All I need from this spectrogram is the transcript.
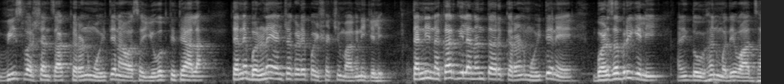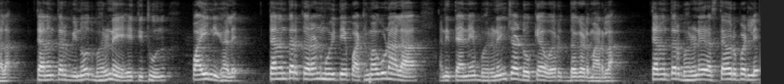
वीस वर्षांचा करण मोहिते नावाचा युवक तिथे आला. त्याने भरणे यांच्याकडे पैशाची मागणी केली. त्यांनी नकार दिल्यानंतर करण मोहितेने बळजबरी केली आणि दोघांमध्ये वाद झाला. त्यानंतर विनोद भरणे हे तिथून पायी निघाले. त्यानंतर करण मोहिते पाठीमागून आला आणि त्याने भरणेंच्या डोक्यावर दगड मारला. त्यानंतर भरणे रस्त्यावर पडले.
